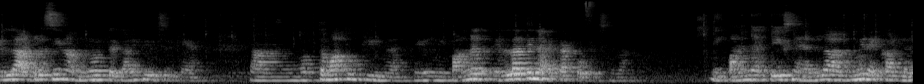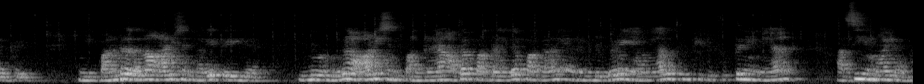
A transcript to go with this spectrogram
எல்லா அட்ரஸையும் நான் இன்னொருத்தருக்கு அனுப்பி வச்சுருக்கேன். மொத்தமாக தூக்கிடுவேன் எல் நீ பண்ண எல்லாத்தையும் நான் ரெக்கார்ட் போட்டு வச்சுருந்தேன் நீ பண்ண பேசின எல்லாருமே ரெக்கார்டில் இருக்குது நீ பண்ணுறதெல்லாம் ஆடிஷன் மாதிரியே தெரியல. இன்னொரு முறை ஆடிஷன் பண்ணுறேன் அதை பண்ணுறேன் இதை பண்ணுறேன்னு ரெண்டு பேரும் எவனையாவது தூக்கிட்டு சுற்றுனீங்க அசிங்கமாயிடும்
